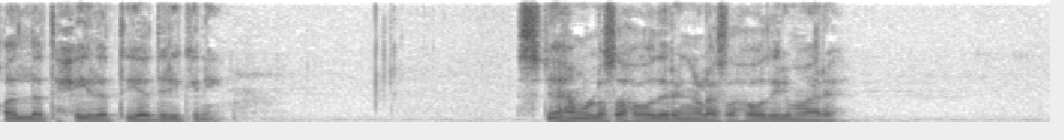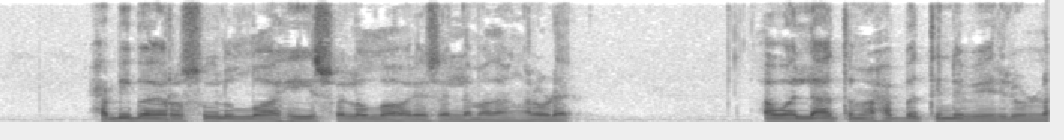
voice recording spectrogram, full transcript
കൊല്ലത്ത് ഹീലത്തി അതിരിക്കിനി സ്നേഹമുള്ള സഹോദരങ്ങളെ സഹോദരിമാരെ ഹബീബായ റസൂലുല്ലാഹി സ്വല്ലല്ലാഹു അലൈഹി വസല്ലമ തങ്ങളുടെ ആ വല്ലാത്ത മഹബത്തിന്റെ പേരിലുള്ള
